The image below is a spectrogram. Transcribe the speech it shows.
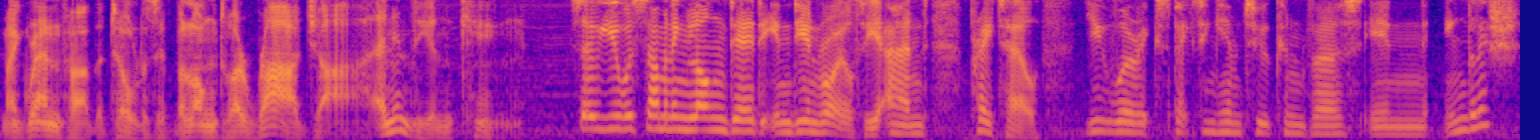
My grandfather told us it belonged to a Rajah, an Indian king. So you were summoning long dead Indian royalty, and, pray tell, you were expecting him to converse in English?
